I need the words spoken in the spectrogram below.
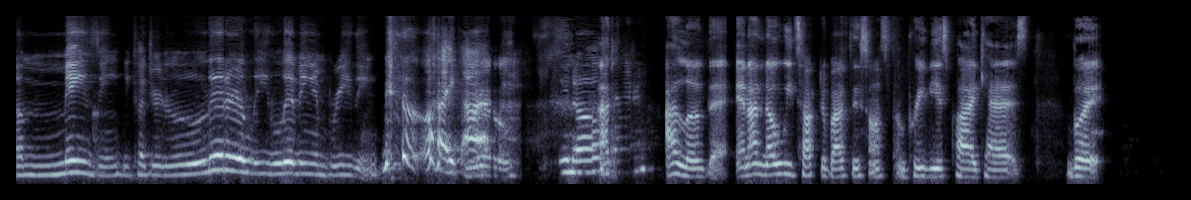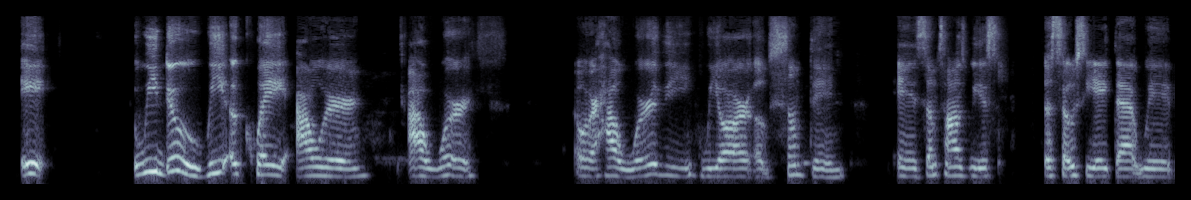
amazing because you're literally living and breathing. like I, you know. I, I love that. And I know we talked about this on some previous podcasts, but it we do. We equate our our worth or how worthy we are of something and sometimes we associate that with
